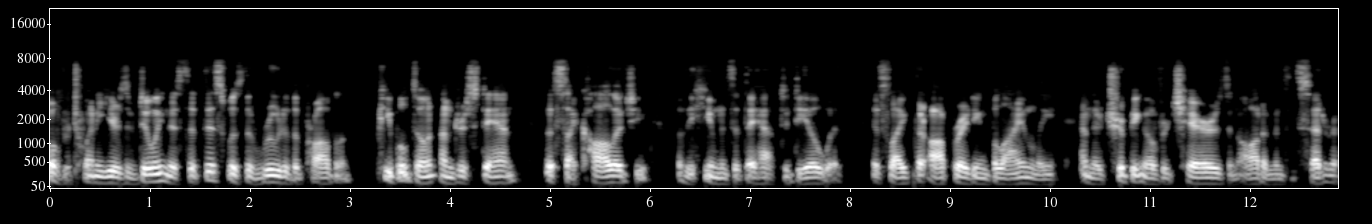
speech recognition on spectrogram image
over 20 years of doing this that this was the root of the problem. People don't understand the psychology of the humans that they have to deal with. It's like they're operating blindly and they're tripping over chairs and ottomans, etc.,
